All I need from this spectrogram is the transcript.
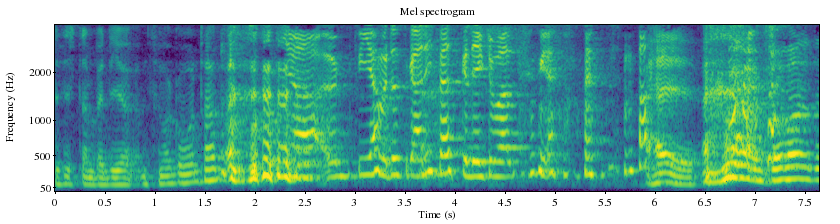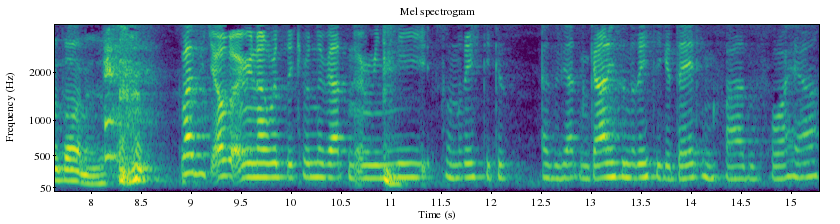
bis ich dann bei dir im Zimmer gewohnt habe. ja, irgendwie haben wir das gar nicht festgelegt. Du warst irgendwie einfach mein Zimmer. Hey, so war das jetzt auch nicht. Was ich auch irgendwie noch witzig finde, wir hatten irgendwie nie so ein richtiges, also wir hatten gar nicht so eine richtige Dating-Phase vorher.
